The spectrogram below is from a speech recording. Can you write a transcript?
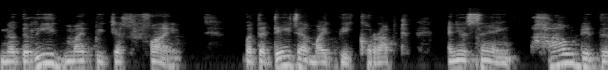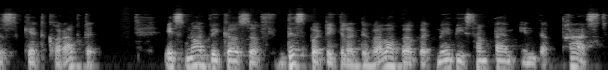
You know, the read might be just fine, but the data might be corrupt, and you're saying, how did this get corrupted? It's not because of this particular developer, but maybe sometime in the past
